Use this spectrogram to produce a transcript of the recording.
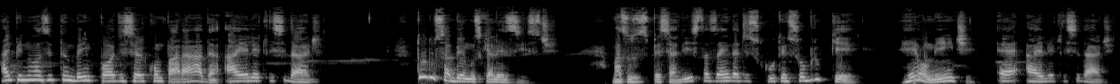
A hipnose também pode ser comparada à eletricidade. Todos sabemos que ela existe, mas os especialistas ainda discutem sobre o que realmente é a eletricidade.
